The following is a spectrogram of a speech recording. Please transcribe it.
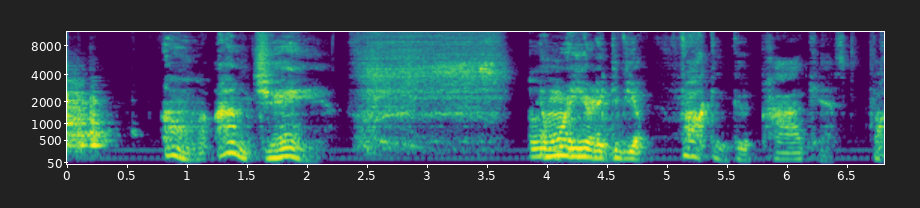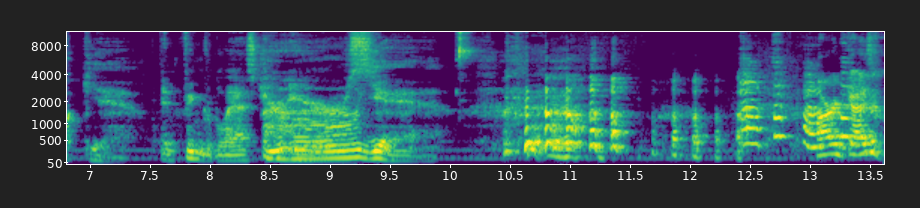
Oh, I'm Jay. And we're here to give you a fucking good podcast. Fuck yeah. And finger blast your Oh, ears. yeah. All right, guys.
